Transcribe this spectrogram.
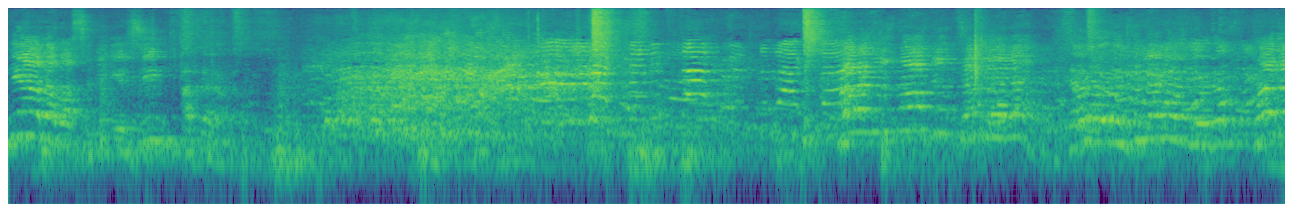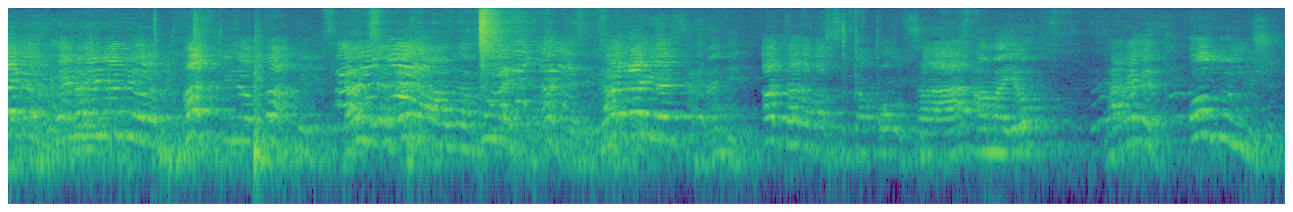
Ne arabası bilirsin? At arabası. Karagöz ne yapıyorsun sen böyle? Sen oynuyorsun ben oynuyorum. Karagöz ben oynamıyorum. Hasbinallah dedi. Ben de ben de avla bu ben. Hadi. Karagöz Efendim. at arabası da olsa Ama yok. Karagöz olduğunu düşün.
